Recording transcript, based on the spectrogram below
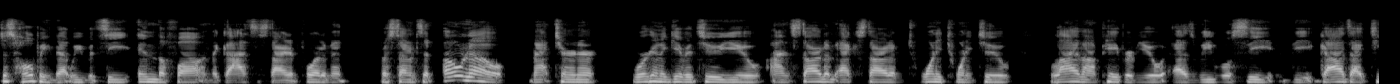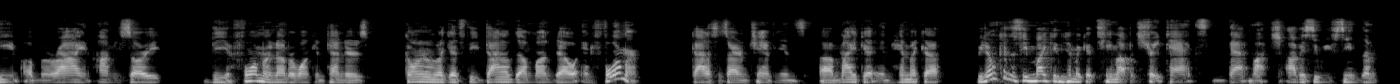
just hoping that we would see in the fall in the Goddess of Stardom tournament. But Stardom said, "Oh no, Matt Turner, we're going to give it to you on Stardom X Stardom 2022." live on pay per view as we will see the God's Eye team of Mirai and Ami Sohrei, the former number one contenders, going up against the Donna Del Mondo and former Goddess of Stardom champions, uh, Maika and Himeka. We don't get to see Maika and Himeka team up in straight tags that much. Obviously, we've seen them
